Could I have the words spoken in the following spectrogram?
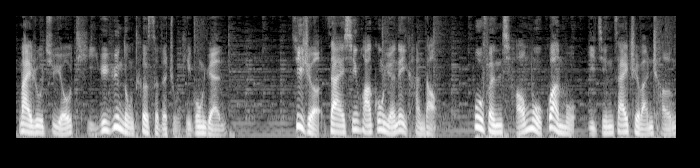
迈入具有体育运动特色的主题公园。记者在新华公园内看到，部分乔木、灌木已经栽植完成，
